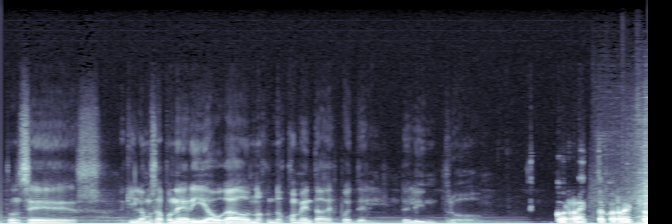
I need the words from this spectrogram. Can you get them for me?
Entonces aquí la vamos a poner y abogado nos, nos comenta después del, del intro. Correcto, correcto.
